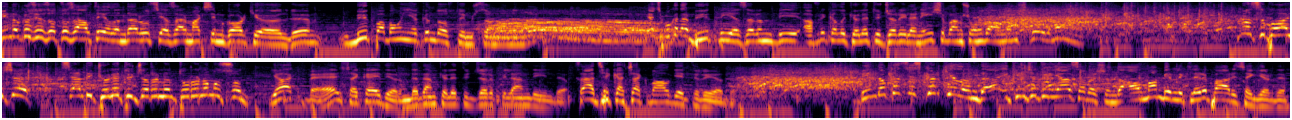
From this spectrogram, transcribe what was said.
1936 yılında Rus yazar Maxim Gorki öldü. Büyük babamın yakın dostuymuş zamanında. Gerçi bu kadar büyük bir yazarın bir Afrikalı köle tüccarıyla ne işi varmış onu da anlamış değilim ama... Nasıl Bayşe? Sen bir köle tüccarının torunu musun? Yok be şaka ediyorum. Dedem köle tüccarı falan değildi. Sadece kaçak mal getiriyordu. 1940 yılında 2. Dünya Savaşı'nda Alman birlikleri Paris'e girdi.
